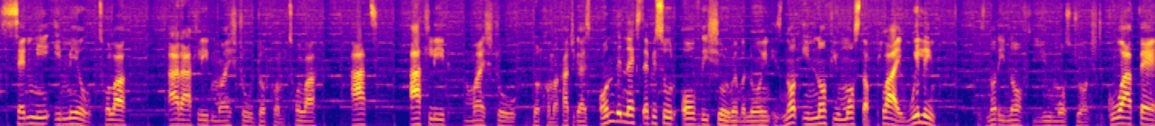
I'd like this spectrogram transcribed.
send me a mail, Tola at athletemaestro.com. Tola at athletemaestro.com. I'll catch you guys on the next episode of the show. Remember, knowing is not enough, you must apply. Willing is not enough, you must want to go out there.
